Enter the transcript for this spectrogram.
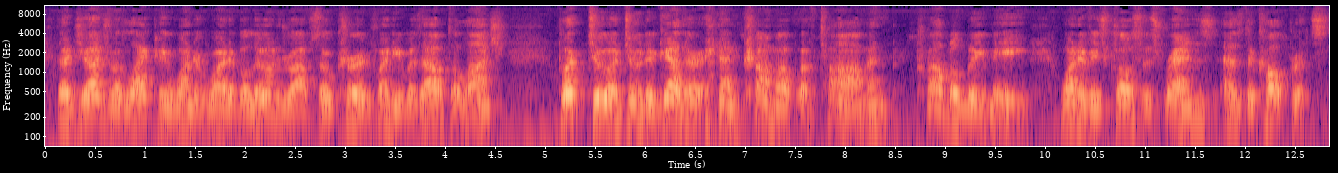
the judge would likely wonder why the balloon drops occurred when he was out to lunch, put two and two together, and come up with Tom and probably me one of his closest friends, as the culprits.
